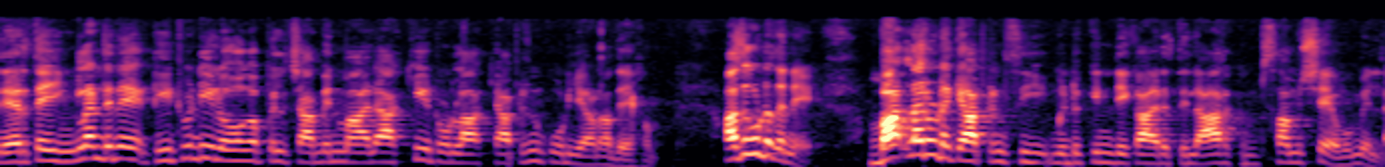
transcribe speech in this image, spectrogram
നേരത്തെ ഇംഗ്ലണ്ടിനെ ടി ട്വന്റി ലോകകപ്പിൽ ചാമ്പ്യന്മാരാക്കിയിട്ടുള്ള ക്യാപ്റ്റൻ കൂടിയാണ് അദ്ദേഹം. അതുകൊണ്ട് തന്നെ ബട്ട്ലറുടെ ക്യാപ്റ്റൻസി മിടുക്കിന്റെ കാര്യത്തിൽ ആർക്കും സംശയവുമില്ല.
